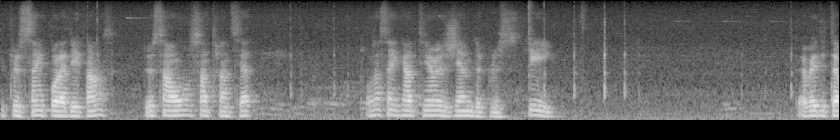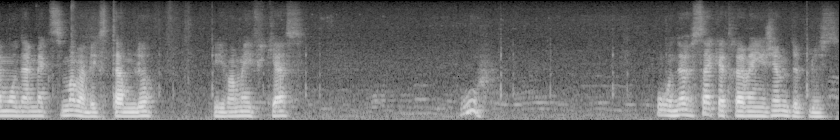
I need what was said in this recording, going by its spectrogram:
Et plus 5 pour la défense. 211, 137. 351 gemmes de plus. Yay! Va être à mon maximum avec cette arme-là. Il est vraiment efficace. Ouh. Oh, 980 gemmes de plus.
